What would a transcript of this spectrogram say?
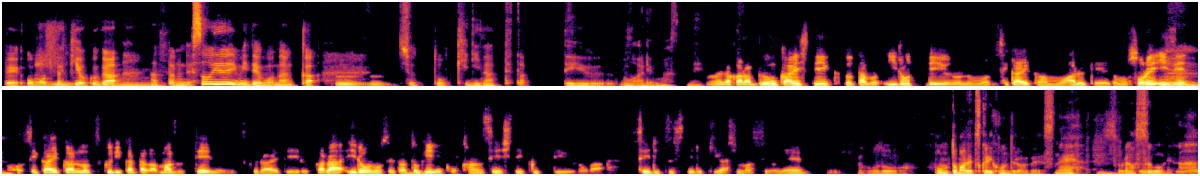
て思った記憶があったので、うん、そういう意味でもなんかちょっと気になってたっていうのがありますね。だから分解していくと多分色っていうのも世界観もあるけれども、それ以前の世界観の作り方がまず丁寧に作られているから、色を乗せた時にこう完成していくっていうのが成立してる気がしますよね。なるほど。フォントまで作り込んでるわけですね。それはすごいな。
